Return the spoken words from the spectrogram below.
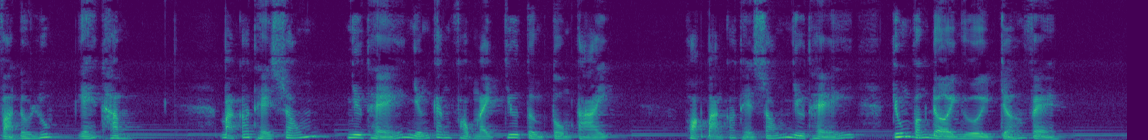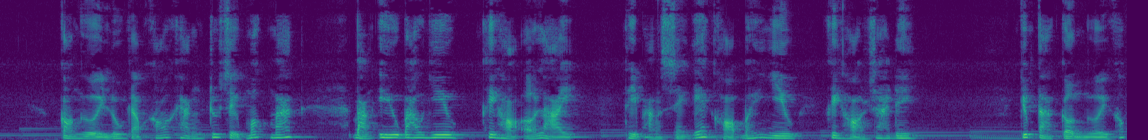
và đôi lúc ghé thăm. Bạn có thể sống như thể những căn phòng này chưa từng tồn tại hoặc bạn có thể sống như thể chúng vẫn đợi người trở về. Con người luôn gặp khó khăn trước sự mất mát. Bạn yêu bao nhiêu khi họ ở lại, thì bạn sẽ ghét họ bấy nhiêu khi họ ra đi. Chúng ta cần người khóc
